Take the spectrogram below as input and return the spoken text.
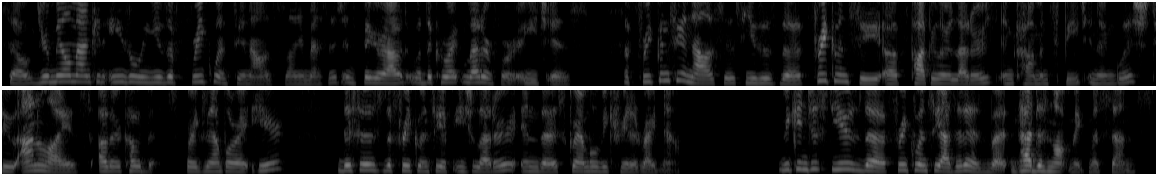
So your mailman can easily use a frequency analysis on your message and figure out what the correct letter for each is. A frequency analysis uses the frequency of popular letters in common speech in English to analyze other code bits. For example, right here, this is the frequency of each letter in the scramble we created right now. We can just use the frequency as it is, but that does not make much sense.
